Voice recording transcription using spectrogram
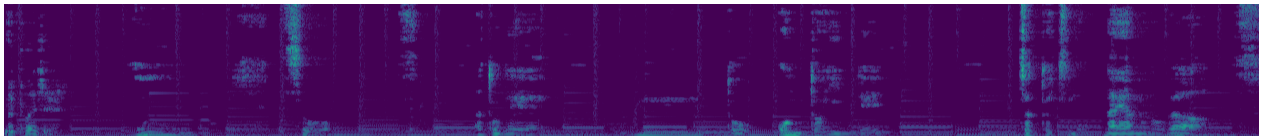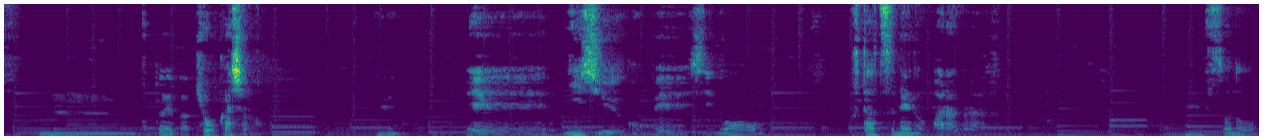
My pleasure. う。うん。そう。あとね、うーんと、オンとインで、ちょっといつも悩むのが、うーん、例えば教科書の、うんえー、25ページの2つ目のパラグラフ。うんその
